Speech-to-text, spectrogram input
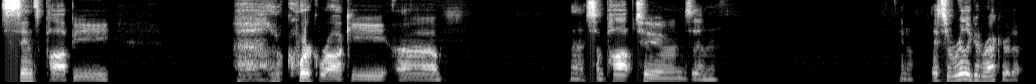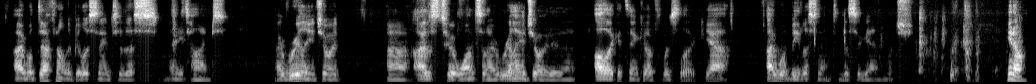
synth poppy, a little quirk rocky, uh, some pop tunes, and you know, it's a really good record. I will definitely be listening to this many times. I really enjoyed. Uh, I listened to it once and I really enjoyed it, and all I could think of was like, yeah, I will be listening to this again, which, you know,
